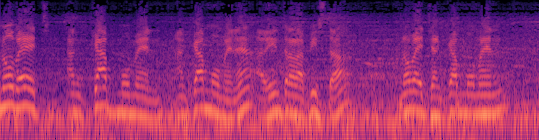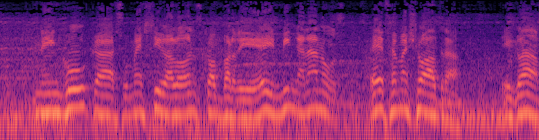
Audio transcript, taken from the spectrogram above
no veig en cap moment en cap moment, eh, a dintre la pista no veig en cap moment ningú que assumeixi galons com per dir ei, vinga, nanos, eh, fem això altre. I clar,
